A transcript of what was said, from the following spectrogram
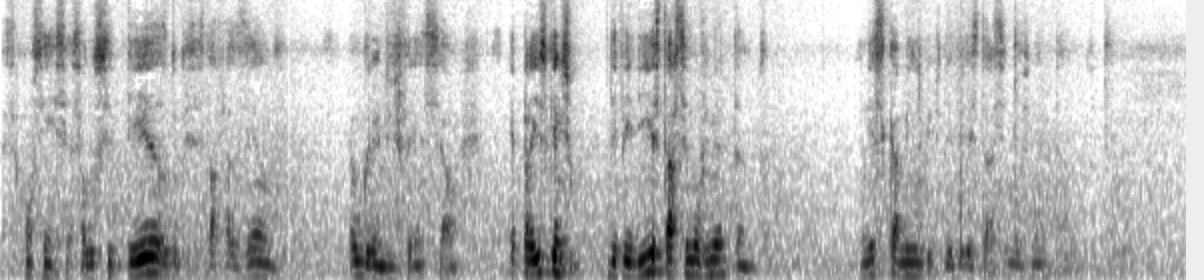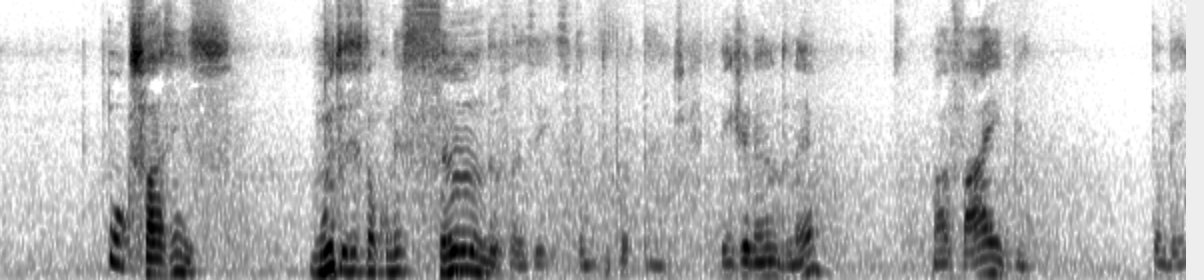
Essa consciência, essa lucidez do que você está fazendo é o grande diferencial. É para isso que a gente deveria estar se movimentando. É nesse caminho que a gente deveria estar se movimentando. Poucos fazem isso. Muitos estão começando a fazer isso, que é muito importante. Vem gerando, né? uma vibe também,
